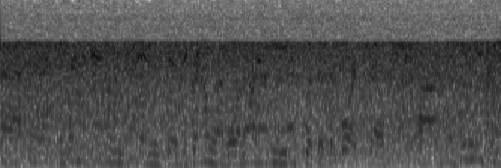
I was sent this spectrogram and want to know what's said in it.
uh, so that i can bring it down and the ground level without having to mess with the support. So uh, they didn't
